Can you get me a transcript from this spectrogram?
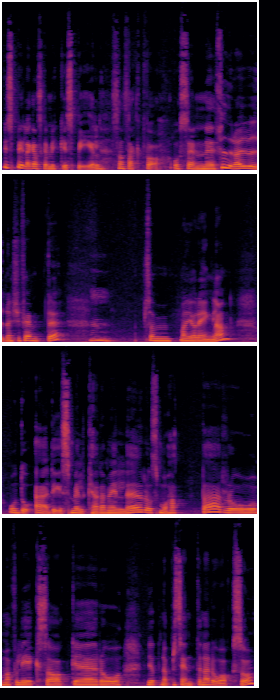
Vi spelar ganska mycket spel som sagt var och sen eh, firar vi den 25 mm. som man gör i England och då är det smällkarameller och små hattar hattar och man får leksaker och vi öppnar presenterna då också.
